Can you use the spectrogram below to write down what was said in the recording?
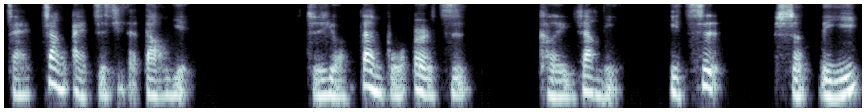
在障碍自己的道业。只有淡泊二字，可以让你一次舍离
